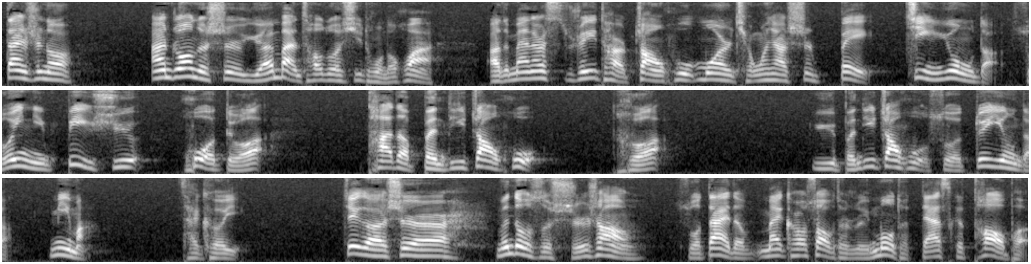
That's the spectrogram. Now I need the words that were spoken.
但是呢，安装的是原版操作系统的话，Administrator 账户默认情况下是被禁用的，所以你必须获得它的本地账户和与本地账户所对应的密码才可以。这个是 Windows 十上所带的 Microsoft Remote Desktop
